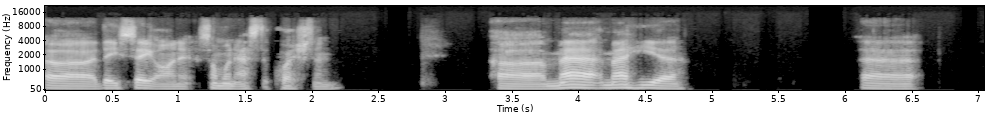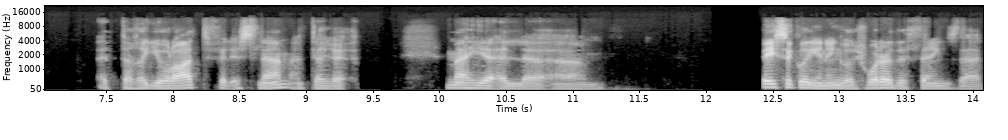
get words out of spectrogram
uh, they say on it, someone asked the question, uh, ما ما هي آه، التغيرات في الإسلام التغ... ما هي ال... um, basically in English what are the things that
